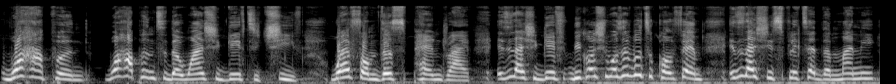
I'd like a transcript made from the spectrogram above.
what happened? What happened to the one she gave to Chief? Where from this pen drive? Is it that she gave because she was able to confirm? Is it that she splitted the money?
